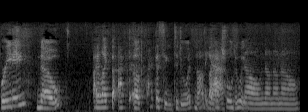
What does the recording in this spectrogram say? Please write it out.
Breeding? No. I like the act of practicing to do it, not the Yeah. actual doing. No, no, no, no.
